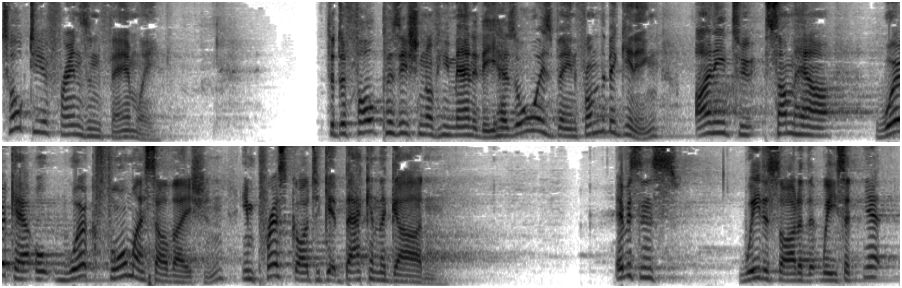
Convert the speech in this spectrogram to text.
Talk to your friends and family. The default position of humanity has always been from the beginning, I need to somehow work out or work for my salvation, impress God to get back in the garden. Ever since we decided that we said, yeah,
